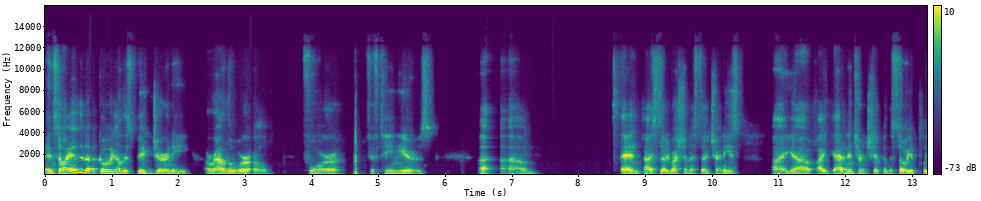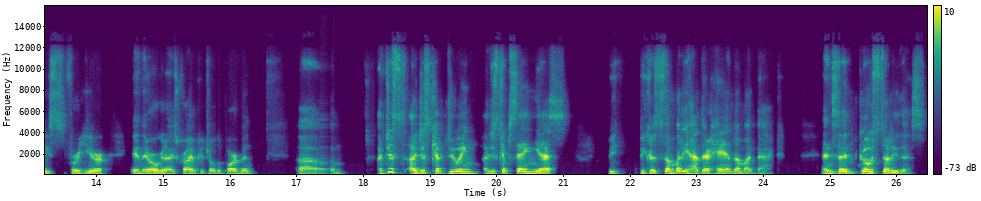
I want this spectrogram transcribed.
And so I ended up going on this big journey around the world for 15 years. Um, and I studied Russian, I studied Chinese. I, uh, I had an internship in the Soviet police for a year in their organized crime control department. Um, I just, I just kept doing, I just kept saying yes be, because somebody had their hand on my back and mm-hmm. said, go study this.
